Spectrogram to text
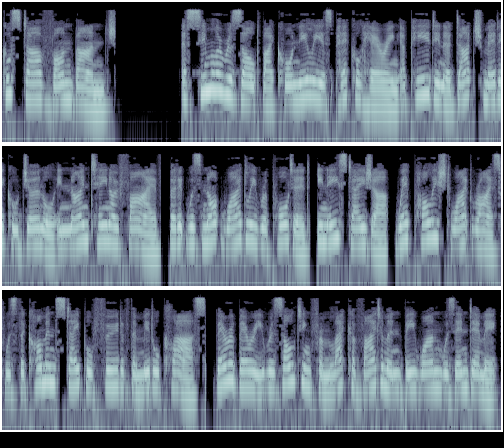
Gustav von Bunge. A similar result by Cornelius Pekelharing appeared in a Dutch medical journal in 1905, but it was not widely reported. In East Asia, where polished white rice was the common staple food of the middle class, beriberi resulting from lack of vitamin B1 was endemic.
